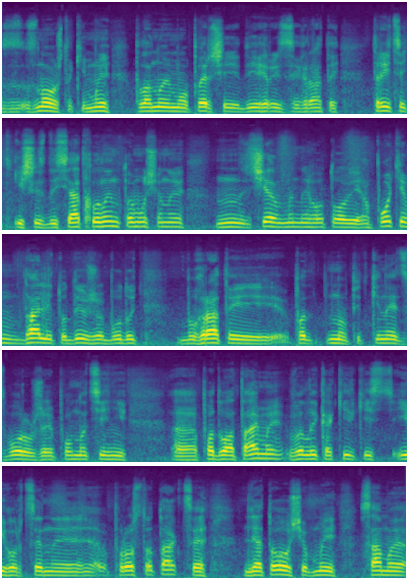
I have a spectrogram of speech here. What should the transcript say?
Знову ж таки, ми плануємо перші дві гри зіграти 30 і 60 хвилин, тому що не, ще ми не готові, а потім далі туди вже будуть бу- грати ну, під кінець збору вже повноцінні е, по два тайми. Велика кількість ігор це не просто так. Це для того, щоб ми саме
